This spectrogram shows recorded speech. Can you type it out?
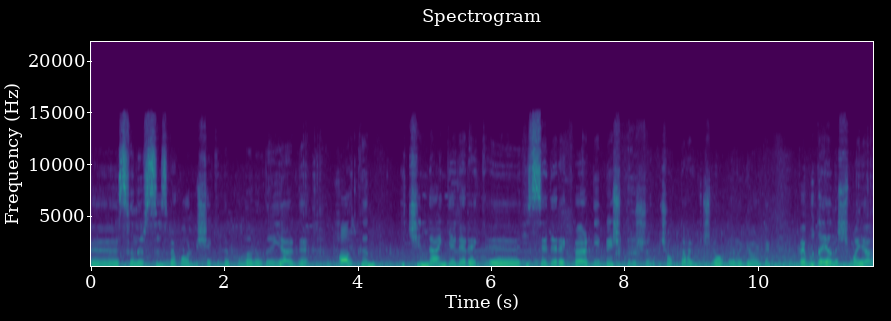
e, sınırsız ve hor bir şekilde kullanıldığı yerde halkın içinden gelerek, e, hissederek verdiği beş kuruşun çok daha güçlü olduğunu gördük. Ve bu dayanışmaya,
